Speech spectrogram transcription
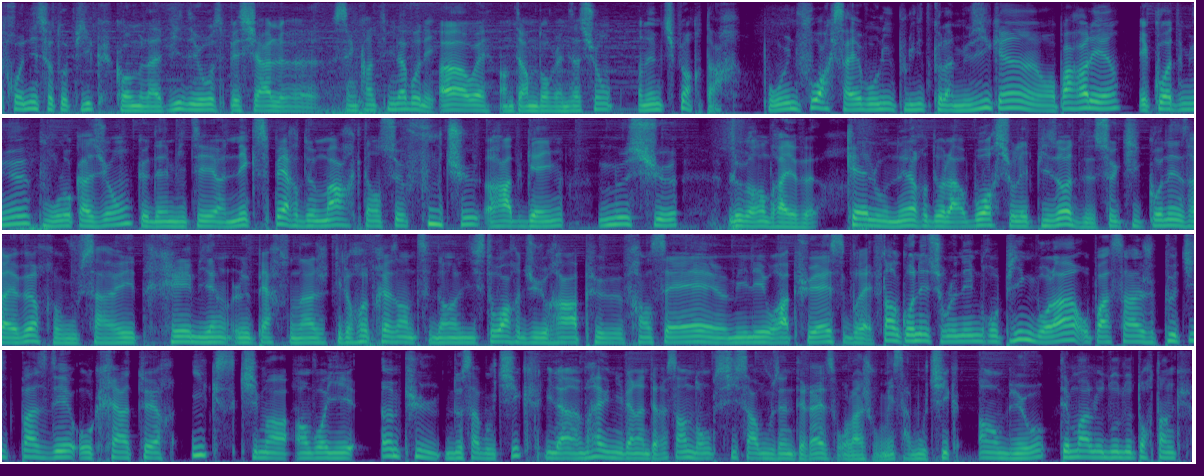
Prenez ce topic comme la vidéo spéciale 50 euh, 000 abonnés. Ah ouais, en termes d'organisation, on est un petit peu en retard. Pour une fois que ça évolue plus vite que la musique, hein, on va pas râler. Hein. Et quoi de mieux pour l'occasion que d'inviter un expert de marque dans ce foutu rap game, monsieur le grand driver. Quel honneur de l'avoir sur l'épisode. Ceux qui connaissent Driver, vous savez très bien le personnage qu'il représente dans l'histoire du rap euh, français, euh, mêlé au rap US, bref. Tant qu'on est sur le name dropping, voilà, au passage, petite passe D au créateur X qui m'a envoyé un pull de sa boutique. Il a un vrai univers intéressant, donc si ça vous intéresse, voilà, je vous mets sa boutique en bio. T'es mal le dos de Tortank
